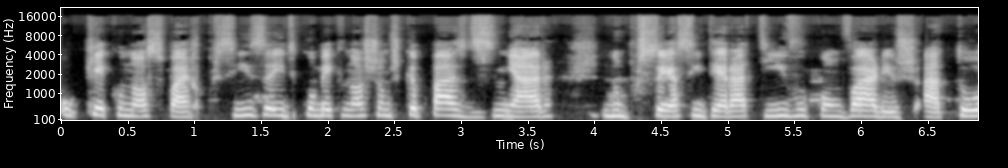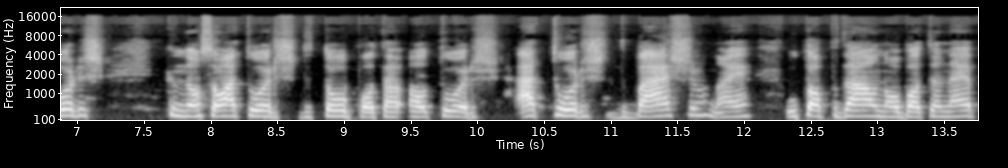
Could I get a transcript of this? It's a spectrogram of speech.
o que é que o nosso bairro precisa e de como é que nós somos capazes de desenhar num processo interativo com vários atores que não são atores de topo ou autores, atores de baixo, não é? O top-down ou o bottom-up,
